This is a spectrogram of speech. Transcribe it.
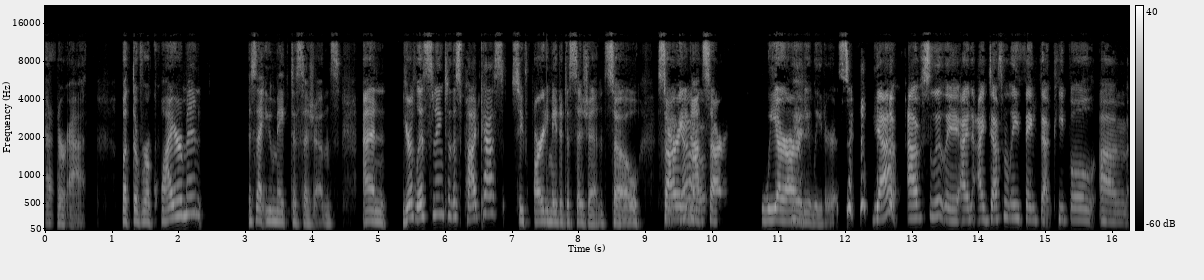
better at. But the requirement is that you make decisions. And you're listening to this podcast, so you've already made a decision. So sorry, not sorry. We are already leaders. yeah, absolutely. And I definitely think that people um,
